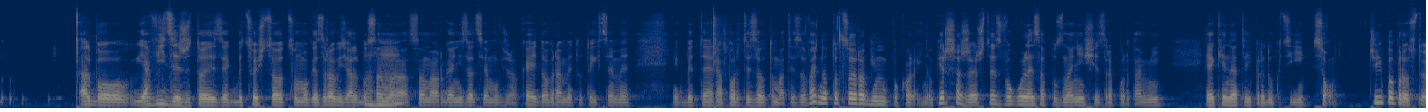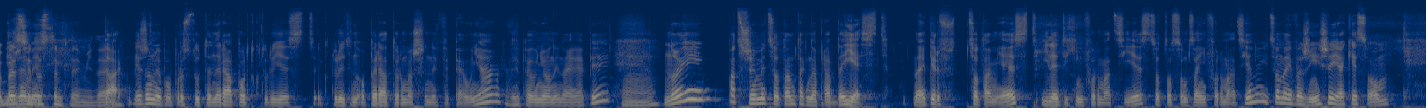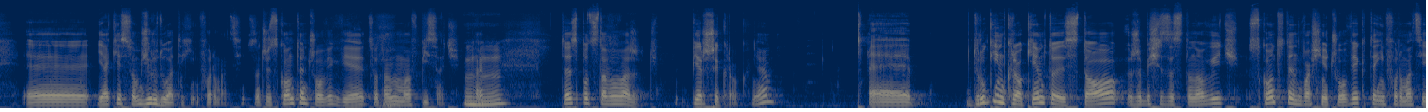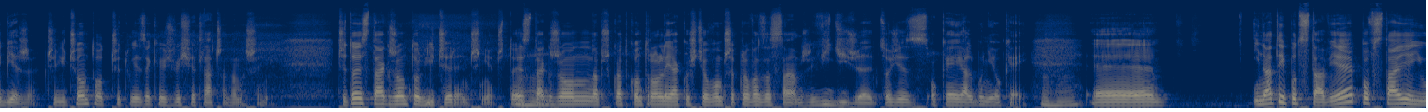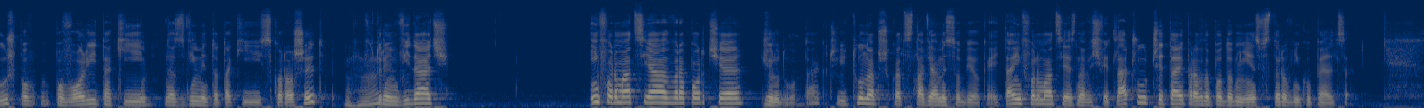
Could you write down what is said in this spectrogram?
albo ja widzę, że to jest jakby coś, co, co mogę zrobić, albo sama, sama organizacja mówi, że okej, dobra, my tutaj chcemy jakby te raporty zautomatyzować, no to co robimy po kolei? No pierwsza rzecz to jest w ogóle zapoznanie się z raportami, jakie na tej produkcji są. Czyli po prostu Obecnie bierzemy, dostępnymi, tak? tak, bierzemy po prostu ten raport, który jest, który ten operator maszyny wypełnia, wypełniony najlepiej, Mhm. no i patrzymy, co tam tak naprawdę jest. Najpierw, co tam jest, ile tych informacji jest, co to są za informacje, no i co najważniejsze, jakie są, jakie są źródła tych informacji. To znaczy, skąd ten człowiek wie, co tam ma wpisać. Tak? Mhm. To jest podstawowa rzecz. Pierwszy krok, nie? E, drugim krokiem to jest to, żeby się zastanowić, skąd ten właśnie człowiek te informacje bierze. Czyli czy on to odczytuje z jakiegoś wyświetlacza na maszynie. Czy to jest tak, że on to liczy ręcznie? Czy to jest tak, że on na przykład kontrolę jakościową przeprowadza sam, że widzi, że coś jest ok albo nie ok? E, I na tej podstawie powstaje już po, powoli taki, nazwijmy to taki skoroszyt, w którym widać informacja w raporcie, źródło, tak? Czyli tu na przykład stawiamy sobie, ok, ta informacja jest na wyświetlaczu, czytaj, prawdopodobnie jest w sterowniku PLC.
